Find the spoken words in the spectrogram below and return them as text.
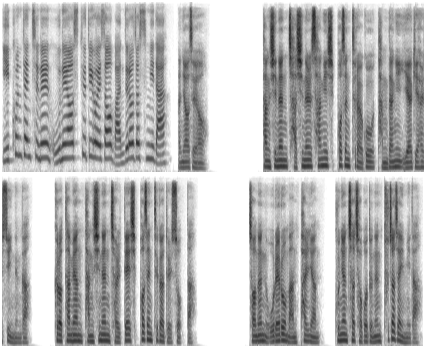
이 콘텐츠는 온에어 스튜디오에서 만들어졌습니다. 안녕하세요. 당신은 자신을 상위 10%라고 당당히 이야기할 수 있는가? 그렇다면 당신은 절대 10%가 될 수 없다. 저는 올해로 만 8년, 9년차 접어드는 투자자입니다.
